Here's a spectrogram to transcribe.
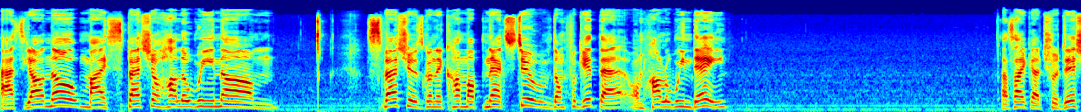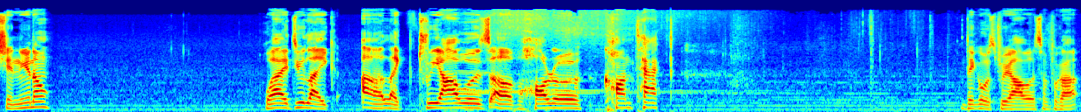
As y'all know, my special Halloween, um, special is gonna come up next, too. Don't forget that, on Halloween Day. That's like a tradition, you know? Where I do, like, uh, like, three hours of horror contact. I think it was three hours, I forgot.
